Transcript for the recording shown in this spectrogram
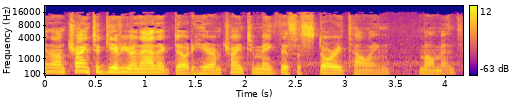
you know, I'm trying to give you an anecdote here. I'm trying to make this a storytelling moment.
